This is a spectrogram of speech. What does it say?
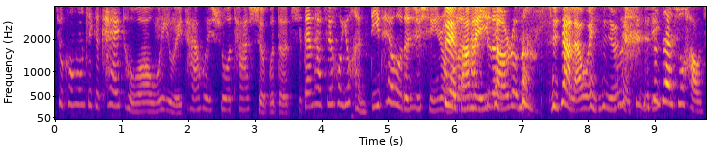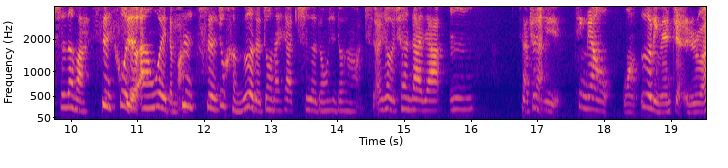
就空空这个开头哦，我以为他会说他舍不得吃，但他最后又很 detail 的去形容对，了把每一条肉都 撕下来，我也是有点不是在说好吃的嘛，是获得安慰的嘛。是是，就很饿的状态下吃的东西都很好吃，而且我劝大家，嗯，把就自己尽量往饿里面整是吧？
